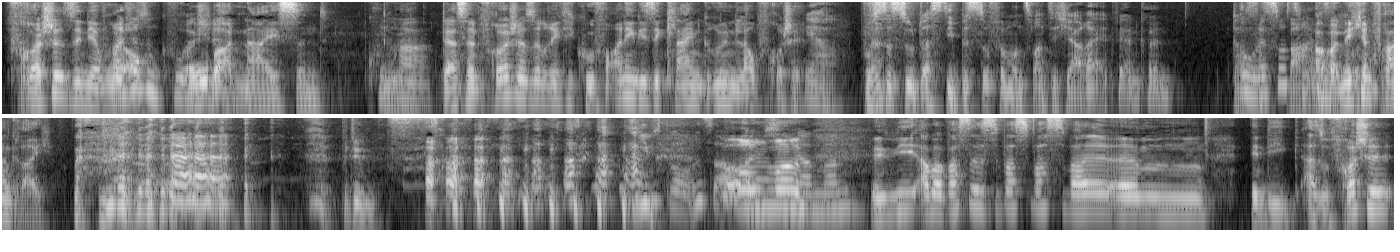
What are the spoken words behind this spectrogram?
Frösche sind ja wohl Frösche auch sind cool. obernice. Sind cool. Ja. Das sind Frösche, sind richtig cool. Vor allen Dingen diese kleinen grünen Laubfrösche. Ja. Wusstest du, dass die bis zu 25 Jahre alt werden können? Das Oh, das ich nicht. Aber nicht in Frankreich. Gibt's bei uns auch Oh Mann. Mann. Wie, aber was ist, was, was, weil, ähm, die, also Frösche,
